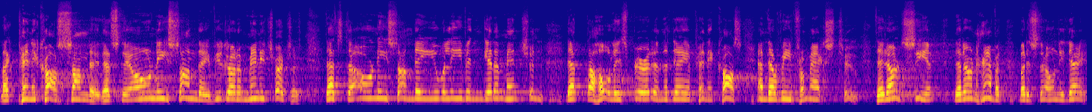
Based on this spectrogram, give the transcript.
Like Pentecost Sunday. That's the only Sunday. If you go to many churches, that's the only Sunday you will even get a mention that the Holy Spirit in the day of Pentecost, and they'll read from Acts 2. They don't see it, they don't have it, but it's the only day.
